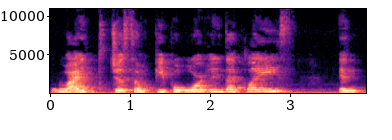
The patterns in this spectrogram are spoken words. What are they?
why just some people were in that place. And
